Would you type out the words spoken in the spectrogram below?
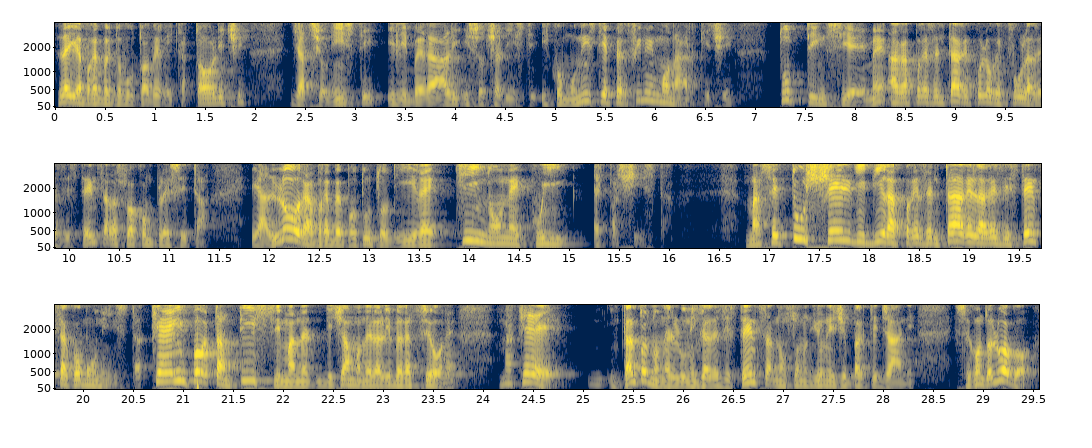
Lei avrebbe dovuto avere i cattolici, gli azionisti, i liberali, i socialisti, i comunisti e perfino i monarchici, tutti insieme a rappresentare quello che fu la resistenza la sua complessità. E allora avrebbe potuto dire chi non è qui è fascista. Ma se tu scegli di rappresentare la resistenza comunista, che è importantissima, nel- diciamo, nella liberazione, ma che intanto non è l'unica resistenza, non sono gli unici partigiani. In secondo luogo,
